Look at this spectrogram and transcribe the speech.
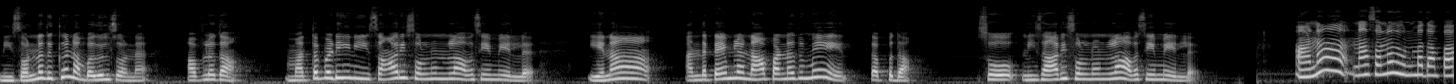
நீ சொன்னதுக்கு நான் பதில் சொன்னேன். அவ்வளோதான் மற்றபடி நீ சாரி சொல்லணும்லாம் அவசியமே இல்லை. ஏன்னா அந்த டைமில் நான் பண்ணதுமே தப்பு தான் ஸோ நீ சாரி சொல்லணும்லாம் அவசியமே இல்லை. ஆனால் நான் சொன்னது உண்மைதான்ப்பா.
